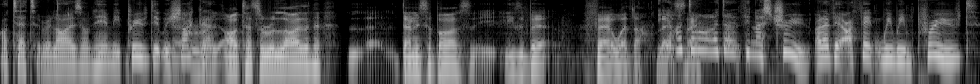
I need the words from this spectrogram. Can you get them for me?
Arteta relies on him. He proved it with Xhaka. Arteta relies on him. Danny Ceballos, he's a bit fair weather. Let's I say. don't, I don't think that's true. I don't think. I think we improved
